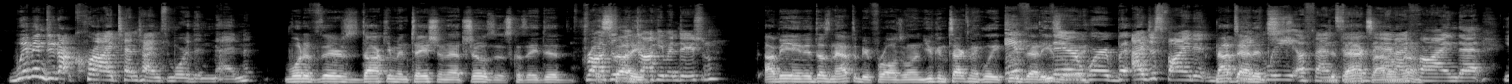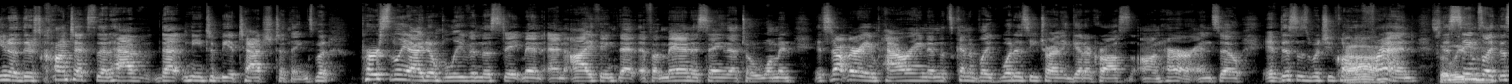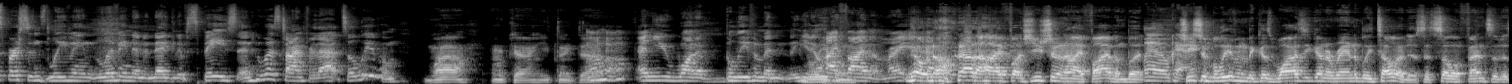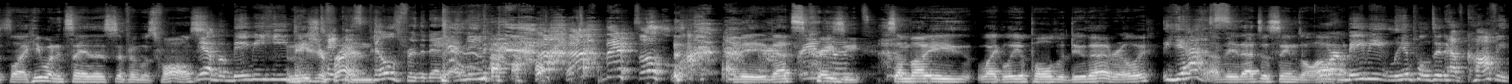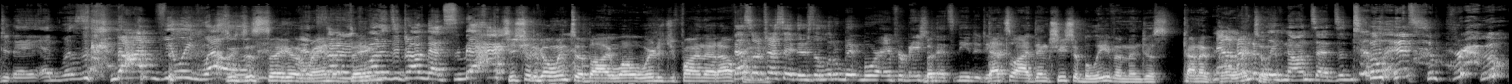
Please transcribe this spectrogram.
women do not cry ten times more than men. What if there's documentation that shows this because they did a Fraudulent study? documentation. I mean, it doesn't have to be fraudulent. You can technically prove if that easily. there were, but I just find it Not that it's deeply offensive, facts, I and don't I know. find that you know there's contexts that have that need to be attached to things. But personally, I don't believe in this statement, and I think that if a man is saying that to a woman, it's not very empowering, and it's kind of like, what is he trying to get across on her? And so, if this is what you call Ah, a friend, so this seems him. like this person's leaving, living in a negative space, and who has time for that? So leave him. wow. Okay, you think that? Mhm. And you want to believe him and you know high him. five him, right? No, Yeah. no, not a high five. She shouldn't high five him, but Okay. she should believe him because why is he going to randomly tell her this? It's so offensive. It's like he wouldn't say this if it was false. Yeah, but maybe he mean, did he's your take friend. his pills for the day. I mean, there's a lot. I mean, that's crazy. Somebody like Leopold would do that, really? Yes. I mean, that just seems a lot. or maybe Leopold didn't have coffee today and was not feeling well. She's just saying a and random thing. wanted to talk that She should go into it by, well, where did you find that out That's what? I'm trying to say. There's a little bit more information But that's needed. That's here. why I think she should believe him and just kind of Now I'm go not going to believe nonsense until it's proven.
